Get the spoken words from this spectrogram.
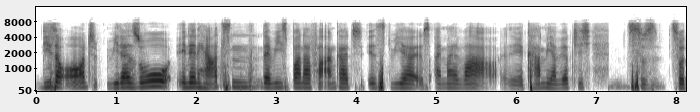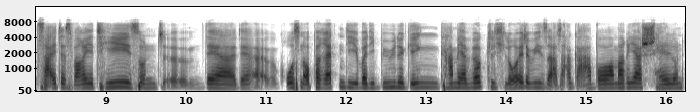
dieser Ort wieder so in den Herzen der Wiesbadener verankert ist, wie er es einmal war. Er kam ja wirklich zu, zur Zeit des Varietés und äh, der, der großen Operetten, die über die Bühne gingen, kamen ja wirklich Leute wie Sasa Gabor, Maria Schell und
